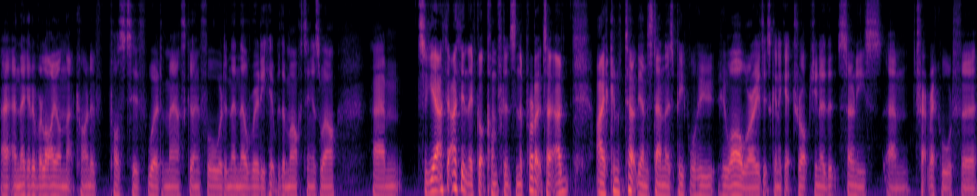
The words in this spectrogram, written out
uh, and they're going to rely on that kind of positive word of mouth going forward, and then they'll really hit with the marketing as well. Um, so yeah, I, th- I, think they've got confidence in the product. I, I, I can totally understand those people who, who are worried it's going to get dropped. You know that Sony's um, track record for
